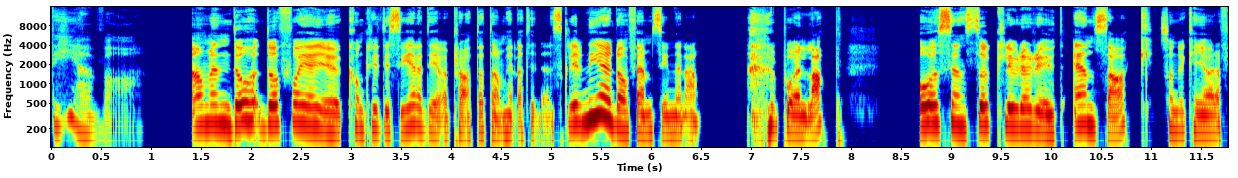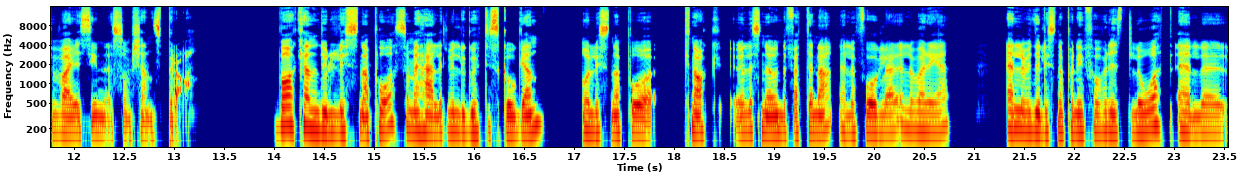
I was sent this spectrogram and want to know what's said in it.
det vara? Ja, men då, då får jag ju konkretisera det vi har pratat om hela tiden. Skriv ner de fem sinnena på en lapp. Och sen så klurar du ut en sak som du kan göra för varje sinne som känns bra. Vad kan du lyssna på som är härligt? Vill du gå ut i skogen och lyssna på knak eller snö under fötterna eller fåglar eller vad det är? Eller vill du lyssna på din favoritlåt eller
